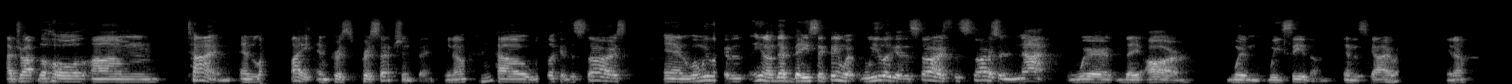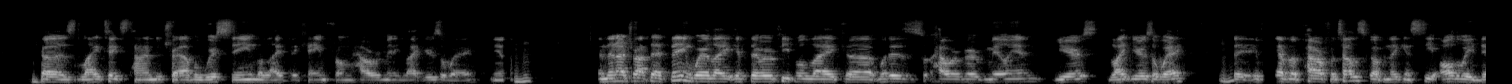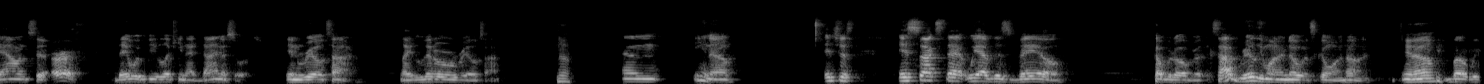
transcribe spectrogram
I dropped the whole um, time and light and per- perception thing, you know, mm-hmm. how we look at the stars. And when we look at, you know, that basic thing, when we look at the stars, the stars are not where they are when we see them in the sky, you know, because mm-hmm. light takes time to travel. We're seeing the light that came from however many light years away, you know. Mm-hmm. And then I dropped that thing where, like, if there were people like, uh, what is however million years, light years away, mm-hmm. they, if they have a powerful telescope and they can see all the way down to Earth, they would be looking at dinosaurs in real time, like literal real time. Yeah. And, you know, it just, it sucks that we have this veil covered over because I really want to know what's going on, you know. but we,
